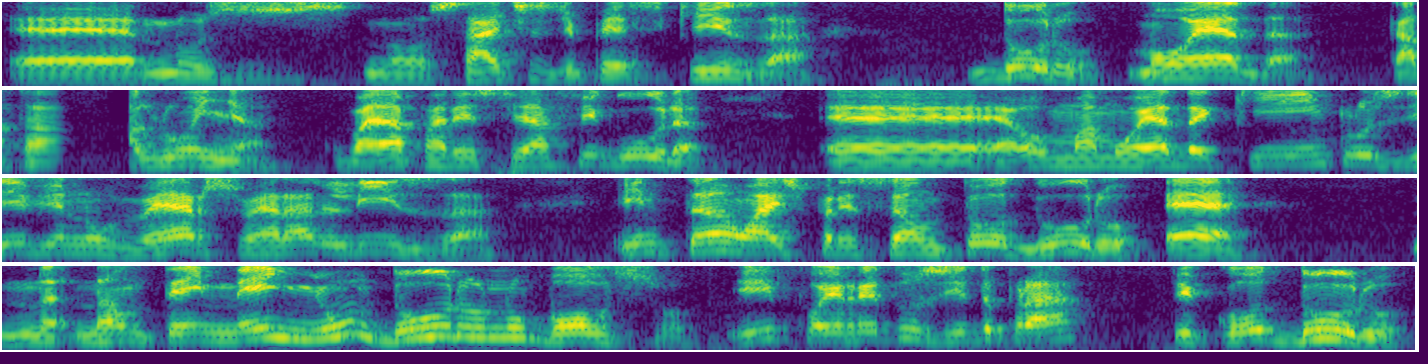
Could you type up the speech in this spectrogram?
é, nos, nos sites de pesquisa duro, moeda, Catalunha, vai aparecer a figura. É, é uma moeda que, inclusive, no verso era lisa. Então, a expressão tô duro é não tem nenhum duro no bolso e foi reduzido para ficou duro.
